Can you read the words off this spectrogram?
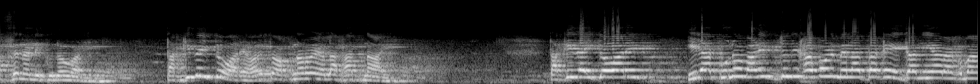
আছে না নি কোনো বাড়ি? তাকি যাইতে পারে, হয়তো আপনারও এলাকাত নাই। তাকি যাইতে পারে। ইলা কোনো বাড়ির যদি কাপড় মেলা থাকে জানিয়া রাখবা।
